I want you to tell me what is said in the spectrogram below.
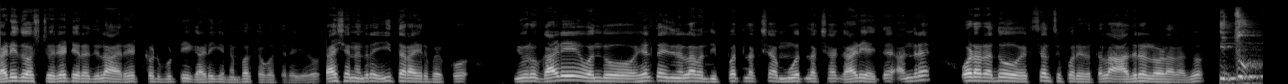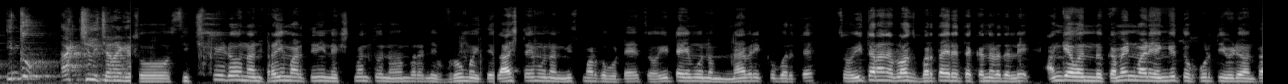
ಗಾಡಿದು ಅಷ್ಟು ರೇಟ್ ಇರೋದಿಲ್ಲ ಆ ರೇಟ್ ಕೊಟ್ಬಿಟ್ಟು ಗಾಡಿಗೆ ನಂಬರ್ ತಗೋತಾರೆ ಇವರು. ಫ್ಯಾಷನ್ ಅಂದ್ರೆ ಈ ತರ ಇರಬೇಕು. ಇವರು ಗಾಡಿ ಒಂದು ಹೇಳ್ತಾ ಇದೀನಲ್ಲ ಒಂದು ಇಪ್ಪತ್ತು ಲಕ್ಷ ಮೂವತ್ತು ಲಕ್ಷ ಗಾಡಿ ಐತೆ. ಅಂದ್ರೆ ಓಡಾಡೋದು ಎಕ್ಸೆಲ್ ಸೂಪರ್ ಇರುತ್ತಲ್ಲ ಅದ್ರಲ್ಲಿ ಓಡಾರದು ಇದು ಇದು ಆಕ್ಚುಲಿ ಚೆನ್ನಾಗಿ ಸೊ ಸಿಕ್ಸ್ ಸ್ಪೀಡ್ ನಾನು ಟ್ರೈ ಮಾಡ್ತೀನಿ. ನೆಕ್ಸ್ಟ್ ಮಂತ್ ನವೆಂಬರ್ ಅಲ್ಲಿ ರೂಮ್ ಐತೆ. ಲಾಸ್ಟ್ ಟೈಮ್ ನಾನು ಮಿಸ್ ಮಾಡ್ಕೊಬಿಟ್ಟೆ. ಸೊ ಈ ಟೈಮು ನಮ್ ಮ್ಯಾವ್ರಿಕ್ ಬರುತ್ತೆ. ಸೊ ಈ ತರಾನೇ ಬ್ಲಾಗ್ಸ್ ಬರ್ತಾ ಇರುತ್ತೆ ಕನ್ನಡದಲ್ಲಿ. ಹಂಗೆ ಒಂದು ಕಮೆಂಟ್ ಮಾಡಿ ಹೆಂಗಿತ್ತು ಪೂರ್ತಿ ವಿಡಿಯೋ ಅಂತ.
